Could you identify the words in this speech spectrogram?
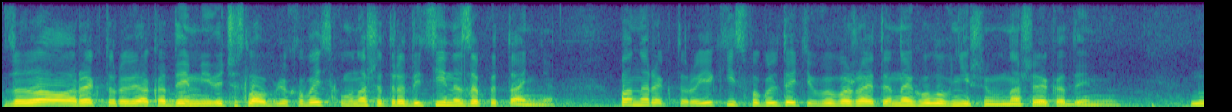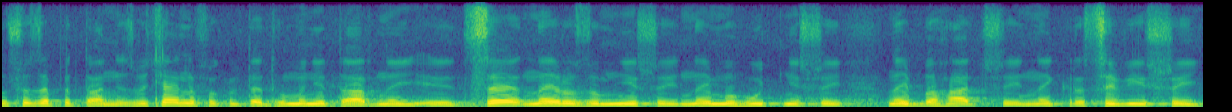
задала ректорові академії В'ячеславу Брюховецькому наше традиційне запитання. Пане ректоре, який з факультетів ви вважаєте найголовнішим в нашій академії? Ну, що за питання? Звичайно, факультет гуманітарний е, це найрозумніший, наймогутніший, найбагатший, найкрасивіший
